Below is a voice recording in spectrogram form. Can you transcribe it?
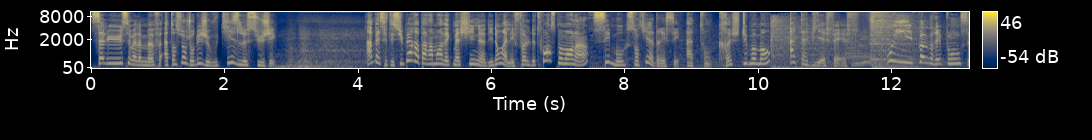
Salut, c'est Madame Meuf. Attention, aujourd'hui, je vous tease le sujet. Ah ben c'était super apparemment avec Machine. Dis donc, elle est folle de toi en ce moment-là. hein. Ces mots sont-ils adressés à ton crush du moment? À ta BFF Oui, bonne réponse.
